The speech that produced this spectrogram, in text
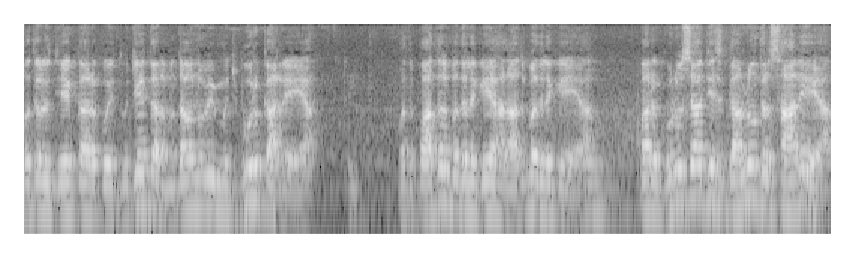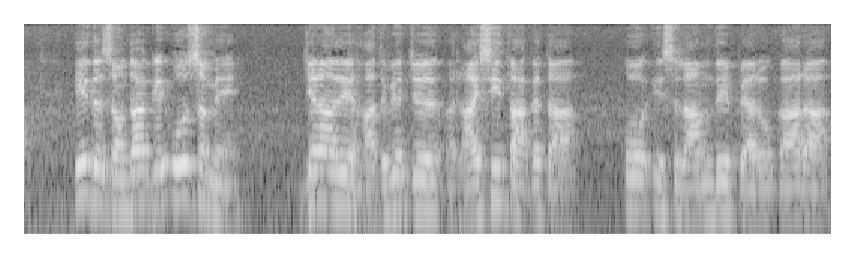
ਮਤਲਬ ਜੇਕਰ ਕੋਈ ਦੂਜੇ ਧਰਮ ਦਾ ਉਹਨੂੰ ਵੀ ਮਜਬੂਰ ਕਰ ਰਹੇ। ਆ ਪਾਤਰ ਬਦਲ ਗਏ ਹਾਲਾਤ ਬਦਲ ਗਏ ਆ। ਪਰ ਗੁਰੂ ਸਾਹਿਬ ਜਿਸ ਗੱਲ ਨੂੰ ਦਰਸਾ ਰਹੇ ਆ ਇਹ ਦਰਸਾਉਂਦਾ ਕਿ ਉਸ ਸਮੇਂ ਜਿਨ੍ਹਾਂ ਦੇ ਹੱਥ ਵਿੱਚ ਰਾਜਸੀ ਤਾਕਤ ਆ ਉਹ ਇਸਲਾਮ ਦੇ ਪਿਆਰੋਕਾਰ ਆ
